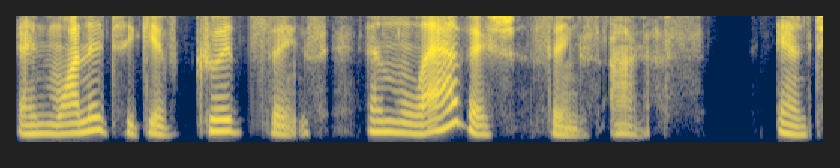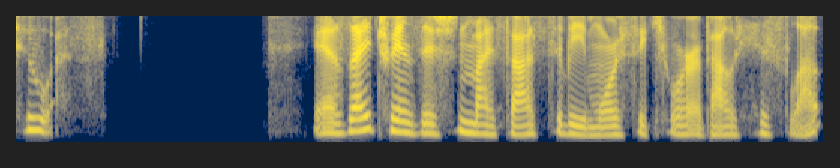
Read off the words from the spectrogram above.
and wanted to give good things and lavish things on us and to us. As I transitioned my thoughts to be more secure about his love,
